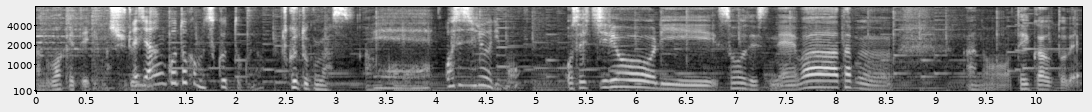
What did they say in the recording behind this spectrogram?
あの分けていきます。種類えじゃああんことかも作っとくの？作っておきます。あんこえもー、おせち料理も？おせち料理そうですね。は多分あのテイクアウトで。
